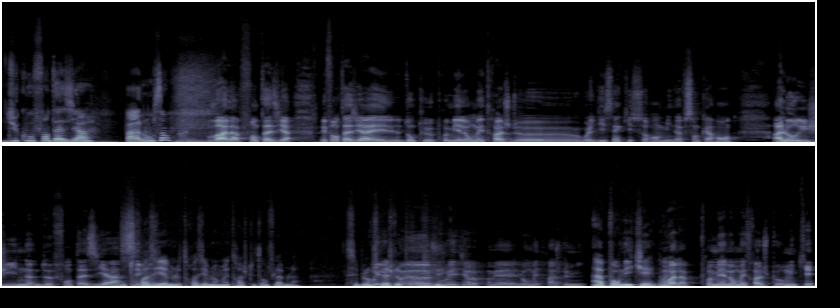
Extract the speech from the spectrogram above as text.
Du coup, Fantasia, parlons-en. Voilà, Fantasia. Mais Fantasia est donc le premier long métrage de Walt Disney qui sort en 1940. À l'origine de Fantasia, Le troisième, le troisième long métrage, tu t'enflammes là. C'est Oui, Blanche-Neige le le euh, premier. je voulais dire le premier long métrage de Mickey. Ah, pour Mickey. ouais. Voilà, premier long métrage pour Mickey.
